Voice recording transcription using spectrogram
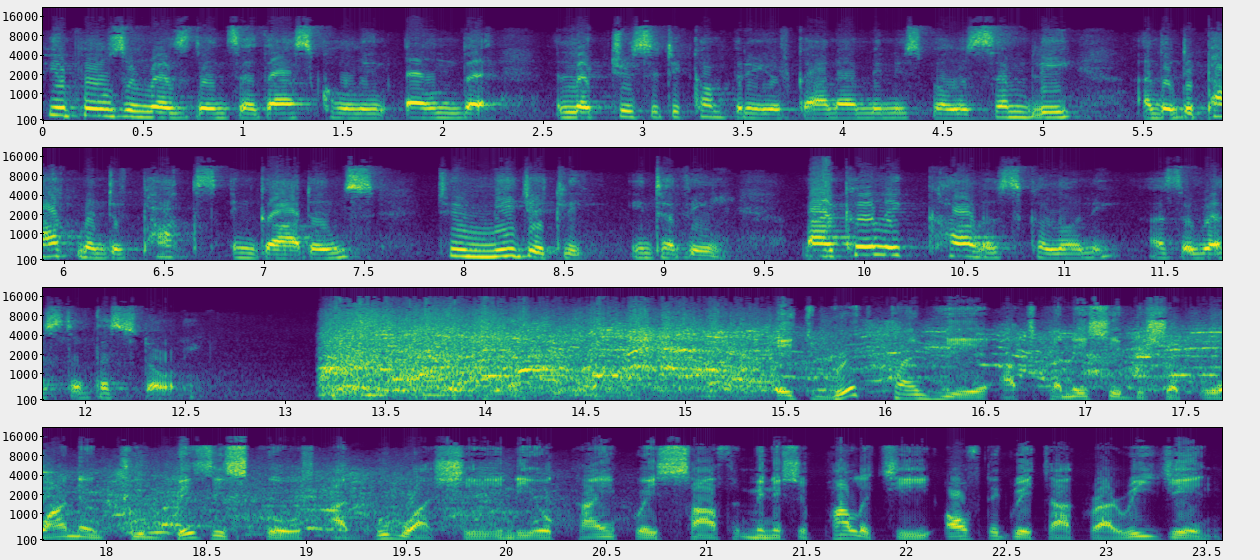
Pupils and residents are thus calling on the Electricity Company of Ghana Municipal Assembly and the Department of Parks and Gardens to immediately intervene. My colleague Carlos Calony has the rest of the story. It's break time here at Kaneshie Bishop 1 and 2 basic schools at Bubiashie in the Okaikwei South municipality of the Greater Accra region.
